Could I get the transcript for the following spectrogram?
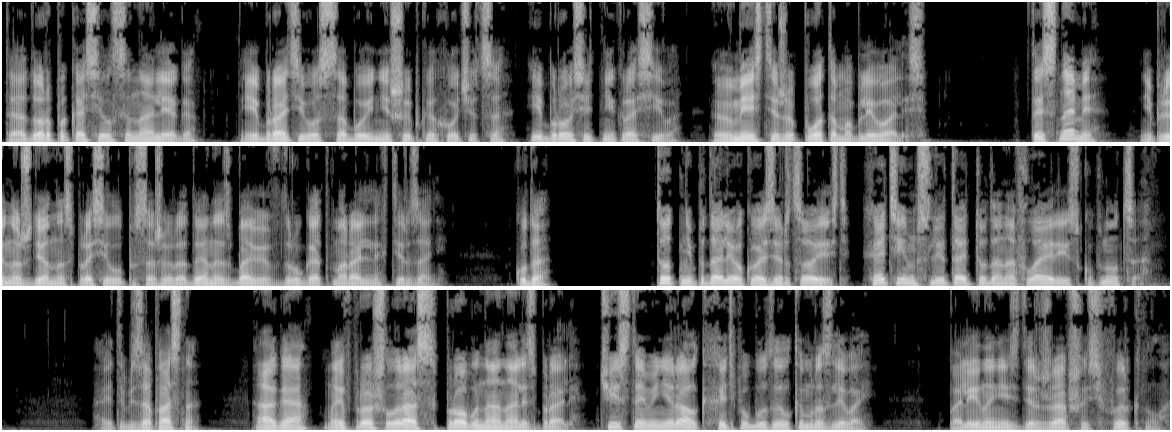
Теодор покосился на Олега. И брать его с собой не шибко хочется, и бросить некрасиво. Вместе же потом обливались. «Ты с нами?» — непринужденно спросил у пассажира Дэн, избавив друга от моральных терзаний. «Куда?» «Тут неподалеку озерцо есть. Хотим слетать туда на флайере и скупнуться». «А это безопасно?» «Ага, мы в прошлый раз пробы на анализ брали. Чистая минералка, хоть по бутылкам разливай». Полина, не сдержавшись, фыркнула.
